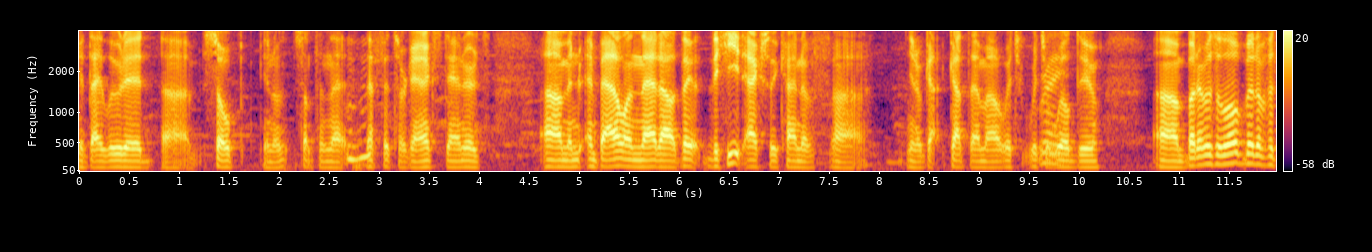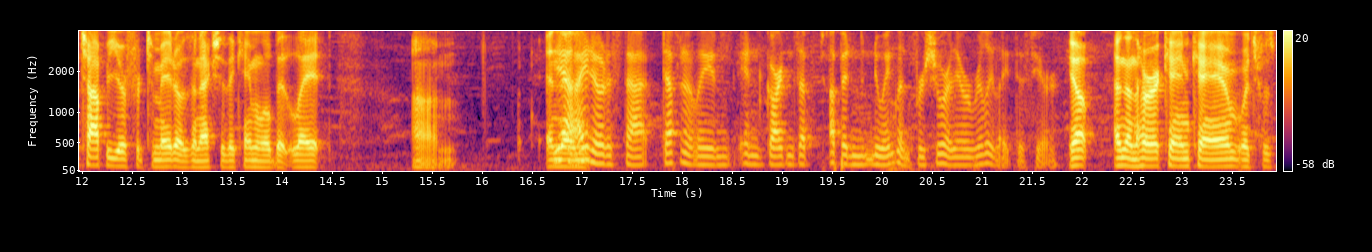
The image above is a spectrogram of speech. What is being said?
a diluted uh, soap, you know, something that, that fits organic standards, um, and, and battling that out. The the heat actually kind of uh, you know got got them out, which which Right. it will do. Um, but it was a little bit of a choppy year for tomatoes, and actually they came a little bit late. Um, and yeah, then, I noticed that definitely in, in gardens up up in New England for sure. They were really late this year. Yep. And then the hurricane came, which was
